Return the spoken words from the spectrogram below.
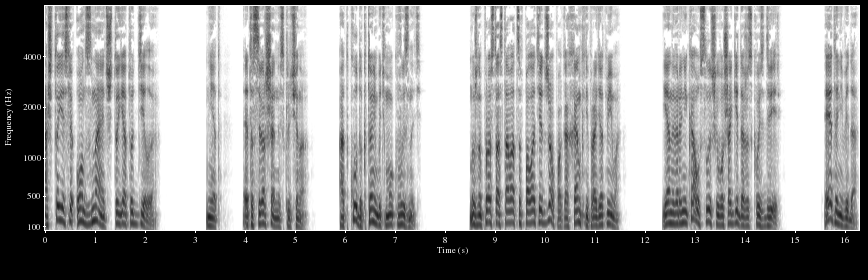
А что, если он знает, что я тут делаю? Нет, это совершенно исключено. Откуда кто-нибудь мог вызнать? Нужно просто оставаться в палате Джо, пока Хэнк не пройдет мимо. Я наверняка услышу его шаги даже сквозь дверь. Это не беда.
